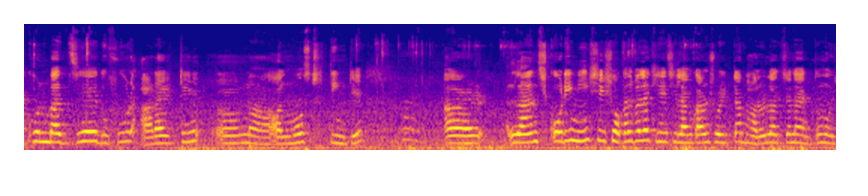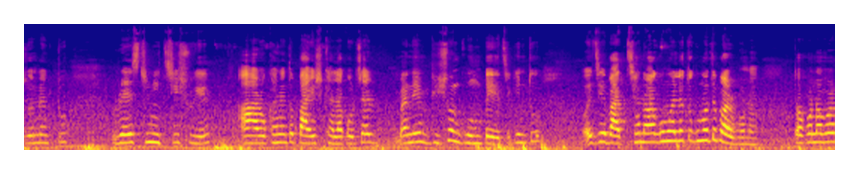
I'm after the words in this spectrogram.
এখন বাজছে দুপুর আড়াইটে না অলমোস্ট তিনটে। আর লাঞ্চ করিনি, সেই সকালবেলা খেয়েছিলাম কারণ শরীরটা ভালো লাগছে না একদম, ওই জন্য একটু রেস্ট নিচ্ছি শুয়ে। আর ওখানে তো পায়েস খেলা করছে, আর মানে ভীষণ ঘুম পেয়েছে, কিন্তু ওই যে বাচ্চা না ঘুমালে তো ঘুমাতে পারব না। তখন আবার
